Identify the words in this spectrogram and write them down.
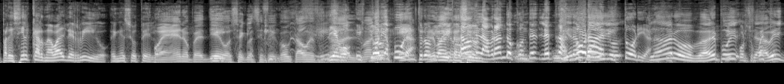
parecía el carnaval de Río en ese hotel. Bueno, pues Diego se clasificó octavos de final. Diego, historia pura. Estaban labrando con letras doradas de la historia. Claro, haber podido, por o sea, haber-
